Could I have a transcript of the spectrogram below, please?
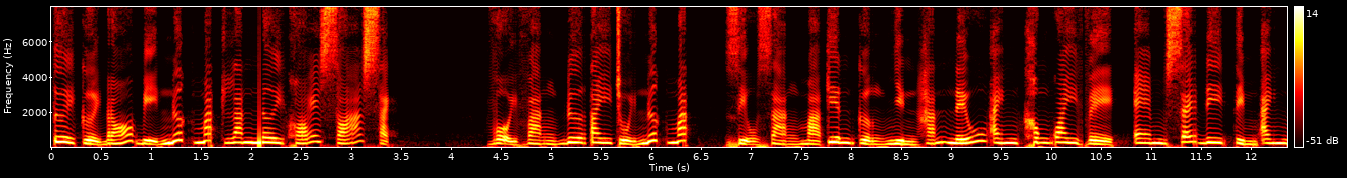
tươi cười đó bị nước mắt lăn nơi khói xóa sạch. Vội vàng đưa tay chùi nước mắt. Dịu dàng mà kiên cường nhìn hắn nếu anh không quay về em sẽ đi tìm anh.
